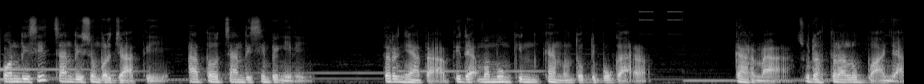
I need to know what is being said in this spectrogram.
Kondisi Candi Sumber Jati atau Candi Simping ini ternyata tidak memungkinkan untuk dipugar karena sudah terlalu banyak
